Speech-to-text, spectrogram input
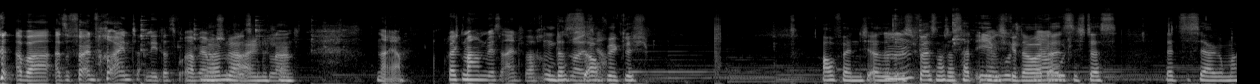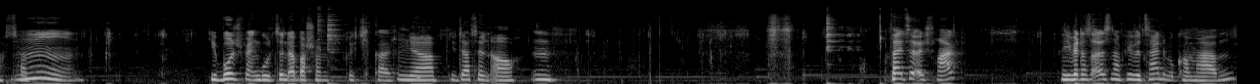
Aber, also für einfach einen Tag. Nee, das wir haben wir, Wir haben schon ja alles geplant. Naja, vielleicht machen wir es einfach. Und das ist auch Jahr. wirklich aufwendig. Also Mhm. ich weiß noch, das hat ewig gut, gedauert, ja, als ich das letztes Jahr gemacht habe. Mm. Die Bohnen schmecken gut, sind aber schon richtig kalt. Ja, die Datteln auch. Falls ihr euch fragt, wie wir das alles nach Pivezeite bekommen haben,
